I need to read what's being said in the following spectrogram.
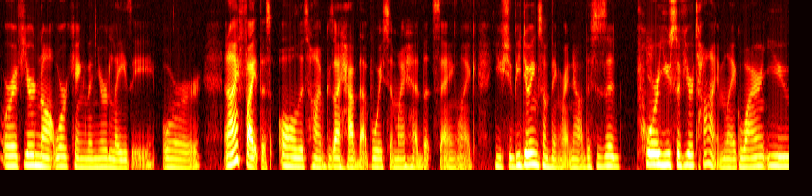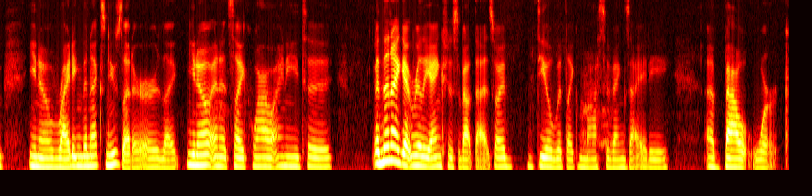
or if you're not working then you're lazy or and i fight this all the time because i have that voice in my head that's saying like you should be doing something right now. This is a poor use of your time. Like why aren't you you know writing the next newsletter or like you know? And it's like wow i need to and then i get really anxious about that. So i deal with like massive anxiety about work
